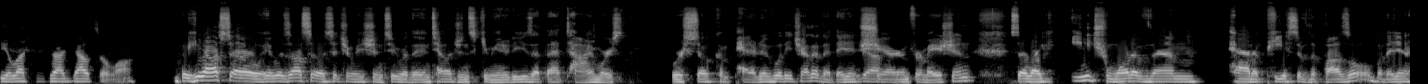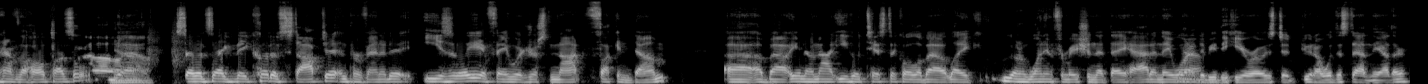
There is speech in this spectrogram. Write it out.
the election dragged out so long But he also, it was also a situation too where the intelligence communities at that time were were so competitive with each other that they didn't Yeah. share information. So like each one of them had a piece of the puzzle, but they didn't have the whole puzzle. Oh, Yeah. yeah. So it's like they could have stopped it and prevented it easily if they were just not fucking dumb uh, about, you know, not egotistical about like, you know, one information that they had and they wanted Yeah. to be the heroes to, you know, with this, that, and the other.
